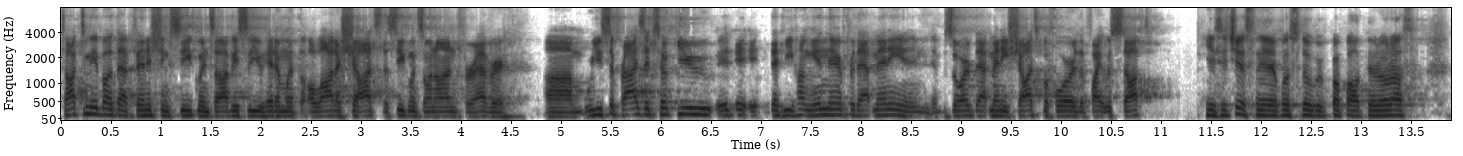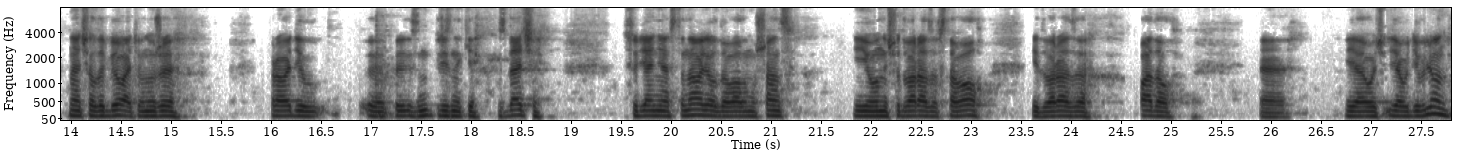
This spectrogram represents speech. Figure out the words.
Talk to me about that finishing sequence. Obviously, you hit him with a lot of shots. The sequence went on forever. Um, were you surprised it took you it, it, that he hung in there for that many and absorbed that many shots before the fight was stopped? Если честно, я после того, как попал первый раз, начал добивать. Он уже проводил э, приз- признаки сдачи. Судья не останавливал, давал ему шанс. И он еще два раза вставал и два раза падал. Э, я, очень, я удивлен,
